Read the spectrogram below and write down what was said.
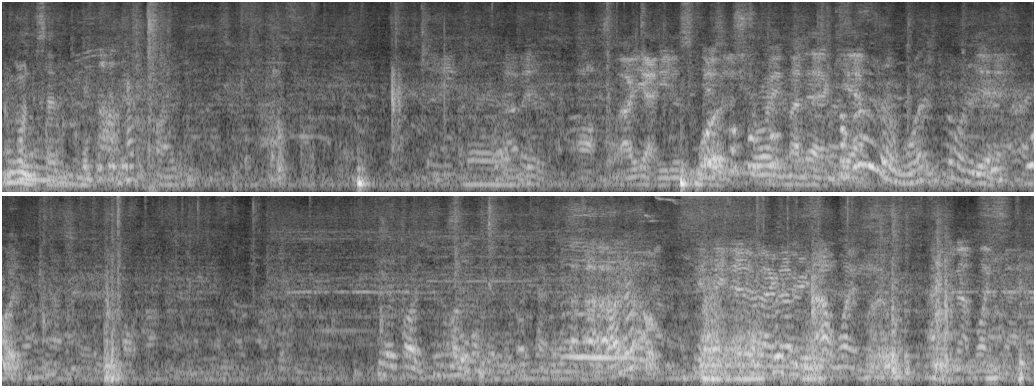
I'm going to 17. Oh yeah, he just was destroying my deck. Yeah. Yeah. I know. Yeah, he did it back up. You're not blame him. I do not blame that at all.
